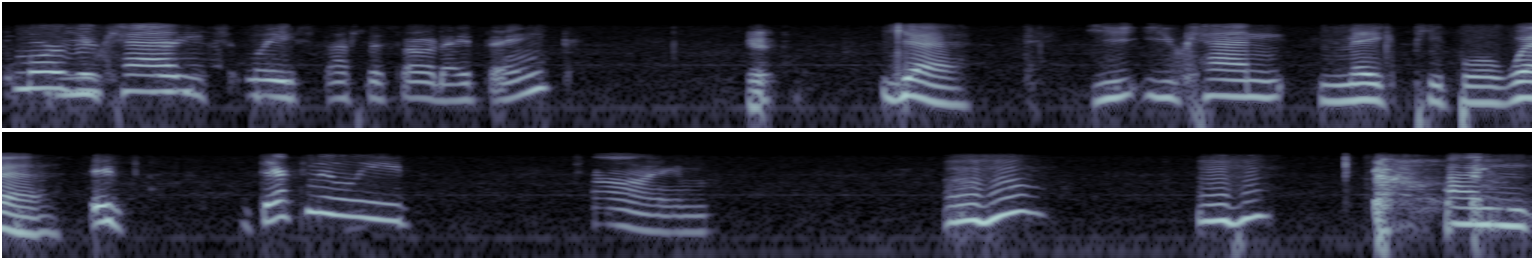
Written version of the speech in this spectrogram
is more of You a can- straight-laced episode, I think. yeah, you you can make people aware. It's definitely time. Mhm. Mhm. and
